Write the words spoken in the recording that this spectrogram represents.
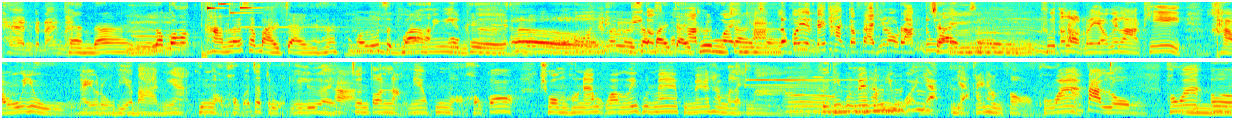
แทนกันได้ไหม แทนได้ แล้วก็ทานแล้วสบายใจไงฮะเพราะรู้สึกว่าเพราะว่าไม่มีโอเค น้ำตาล เออก็เลยสบายใจขึ้นดีต่อใช่สุขภาพด้วยใช่ แล้วก็ยังได้ทานกาแฟที่เรารักด้วยใช่ใช่ คือตลอดระยะเวลาที่เขาอยู่ในโรงพยาบาลเนี่ยคุณหมอเขาก็จะตรวจเรื่อยค่ะๆ จนตอนหลังเนี่ยคุณหมอเขาก็ชมเขานะบอกว่าเฮ้ยคุณแม่คุณแม่ทำอะไรมา เออ คือที่คุณแม่ทำอยู่อะอยากอยากให้ทำต่อเพราะว่า น้ำตาลลง เพราะว่าเออ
